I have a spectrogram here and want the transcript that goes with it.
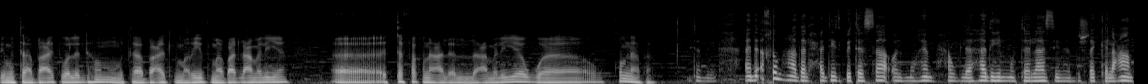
لمتابعة ولدهم متابعة المريض ما بعد العملية. آه، اتفقنا على العملية وقمنا بها. جميل. أنا أختم هذا الحديث بتساؤل مهم حول هذه المتلازمة بشكل عام.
